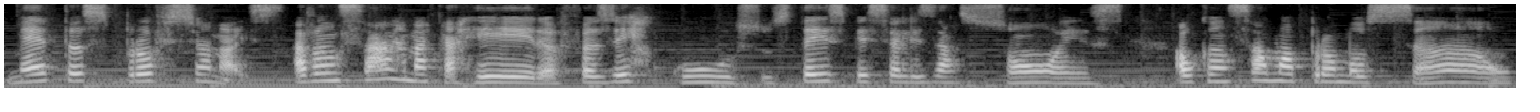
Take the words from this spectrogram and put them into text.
metas profissionais. Avançar na carreira, fazer cursos, ter especializações, alcançar uma promoção,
